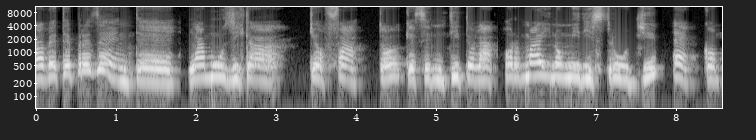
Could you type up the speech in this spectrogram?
Avete presente la musica che ho fatto? che si intitola Ormai non mi distruggi. Ecco,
